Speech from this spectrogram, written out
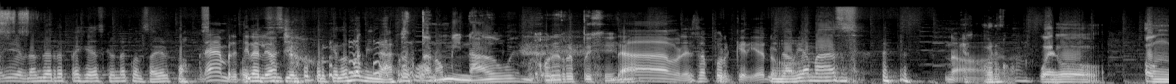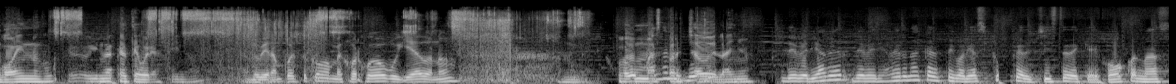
Oye, hablando de RPGs, ¿qué onda con Cyberpunk? nah, hombre, tírale ¿sí es ancho. ¿Por qué los nominaron? Pues está nominado, güey. Mejor RPG. ¿no? Nah, hombre, esa porquería no. y no había más. No, Mejor juego ongoing, ¿no? Creo que vi una categoría así, ¿no? Lo hubieran puesto como mejor juego bugueado, ¿no? Juego más Ándale, parchado de- del año. Debería haber, debería haber una categoría así como que de chiste de que el juego con más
